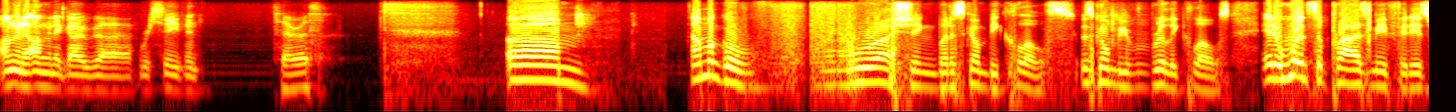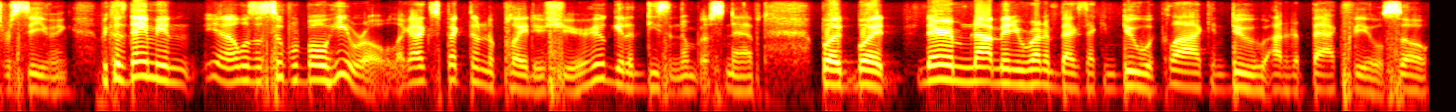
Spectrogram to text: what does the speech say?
I'm going to I'm going to go uh, receiving. Terez. Um, I'm gonna go rushing, but it's to be close. It's to be really close, and it wouldn't surprise me if it is receiving because Damien, you know, was a Super Bowl hero. Like I expect him to play this year. He'll get a decent number of snaps, but but there are not many running backs that can do what Clyde can do out of the backfield. So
